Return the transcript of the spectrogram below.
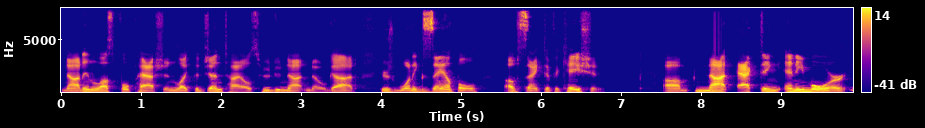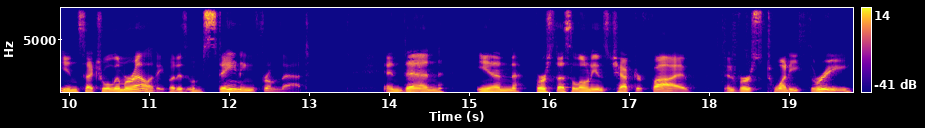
not in lustful passion like the Gentiles who do not know God. Here's one example of sanctification. Um, not acting anymore in sexual immorality, but is abstaining from that. And then in 1 Thessalonians chapter 5 and verse 23,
